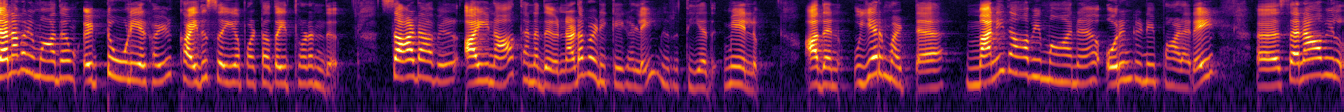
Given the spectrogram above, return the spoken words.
ஜனவரி மாதம் எட்டு ஊழியர்கள் கைது செய்யப்பட்டதை தொடர்ந்து சாடாவில் ஐநா தனது நடவடிக்கைகளை நிறுத்தியது. மேலும் அதன் உயர்மட்ட மனிதாபிமான ஒருங்கிணைப்பாளரை சனாவில்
